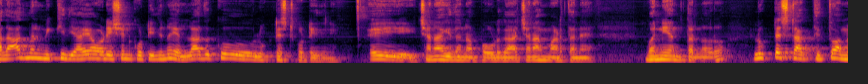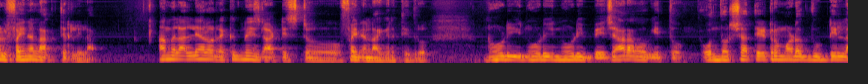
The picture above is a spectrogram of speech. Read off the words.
ಅದಾದಮೇಲೆ ಮಿಕ್ಕಿದ ಯಾವ ಯಾವ ಆಡಿಷನ್ ಕೊಟ್ಟಿದ್ದೀನೋ ಎಲ್ಲದಕ್ಕೂ ಲುಕ್ ಟೆಸ್ಟ್ ಕೊಟ್ಟಿದ್ದೀನಿ. ಏಯ್, ಚೆನ್ನಾಗಿದ್ದಾನಪ್ಪ ಹುಡುಗ, ಚೆನ್ನಾಗಿ ಮಾಡ್ತಾನೆ, ಬನ್ನಿ ಅಂತನ್ನೋರು. ಲುಕ್ ಟೆಸ್ಟ್ ಆಗ್ತಿತ್ತು, ಆಮೇಲೆ ಫೈನಲ್ ಆಗ್ತಿರ್ಲಿಲ್ಲ. ಆಮೇಲೆ ಅಲ್ಲಿ ಯಾರೋ ರೆಕಗ್ನೈಸ್ಡ್ ಆರ್ಟಿಸ್ಟು ಫೈನಲ್ ಆಗಿರ್ತಿದ್ರು. ನೋಡಿ ನೋಡಿ ನೋಡಿ ಬೇಜಾರಾಗಿ ಹೋಗಿತ್ತು ಒಂದು ವರ್ಷ ಥಿಯೇಟ್ರ್ ಮಾಡೋಕ್ಕೆ ದುಡ್ಡಿಲ್ಲ.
